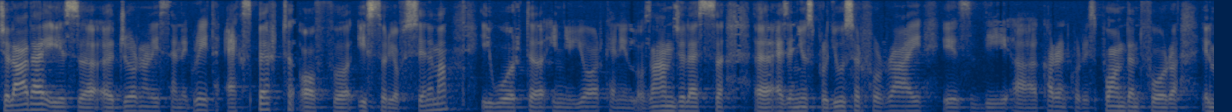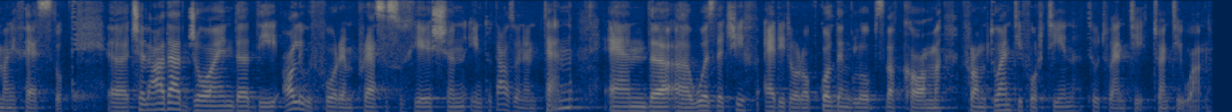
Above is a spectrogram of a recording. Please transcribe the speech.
Celada is a journalist and a great expert of uh, history of cinema. He worked in New York and in Los Angeles as a news producer for RAI, he is the current correspondent for Il Manifesto. Celada joined the Hollywood Foreign Press Association in 2010 and uh, uh, was the chief editor of GoldenGlobes.com from 2014 to 2021.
